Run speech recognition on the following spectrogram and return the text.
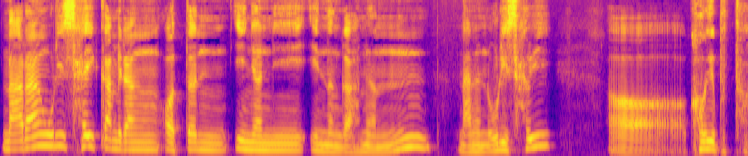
나랑 우리 사윗감이랑 어떤 인연이 있는가 하면 나는 우리 사위, 어, 거기부터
